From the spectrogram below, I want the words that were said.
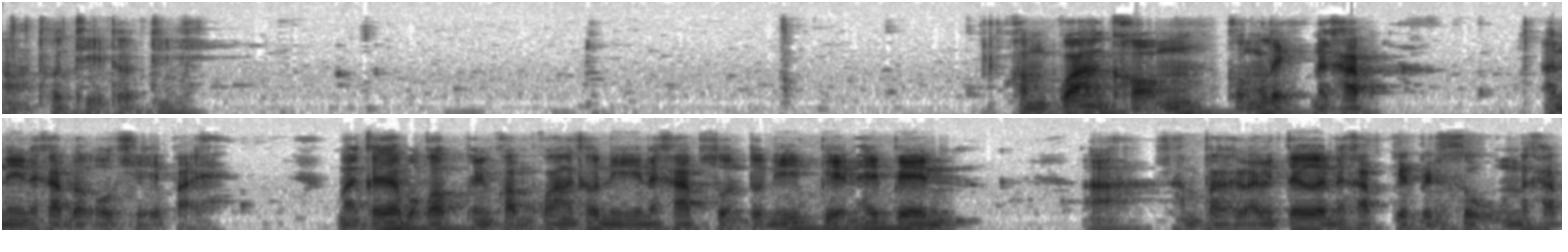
อ่าโทษทีโทษทีความกว้างของของเหล็กนะครับ อันนี้นะครับเราโอเคไป มันก็จะบอกว่าเป็นความกว้างเท่านี้นะครับ ส่วนตัวนี้เปลี่ยนให้เป็นทำพารามิเตอร์นะครับ เปลี่ยนเป็นสูงนะครับ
